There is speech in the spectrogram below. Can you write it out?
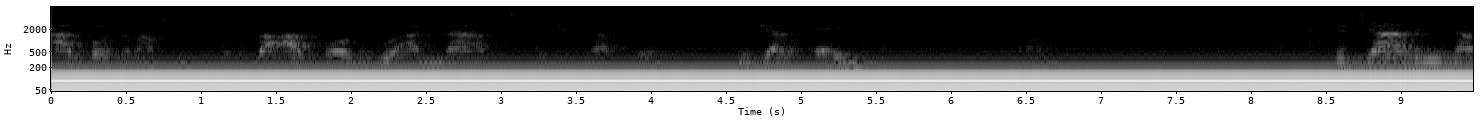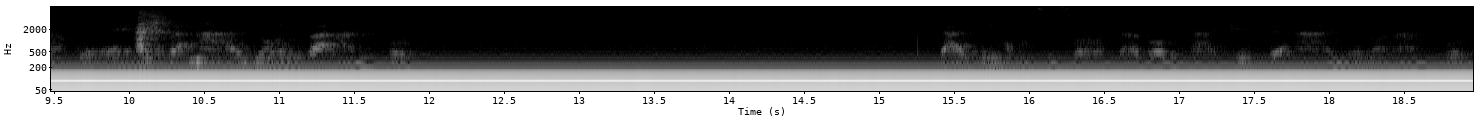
الفاظ مخصوصی داره و الفاظه ان نفس یکیش نفسه یکی هم عین. که جمع این نفس و عین به اعیان و انفس. در این خصوصات در باب تاکید به اعیان و انفس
